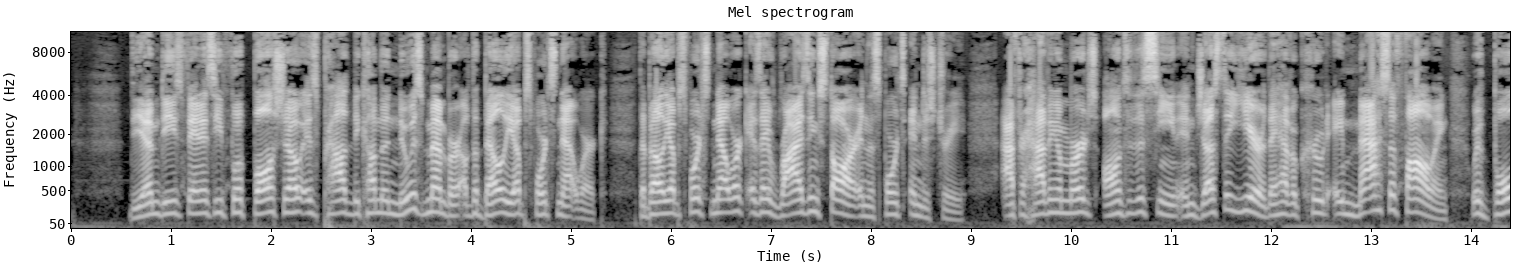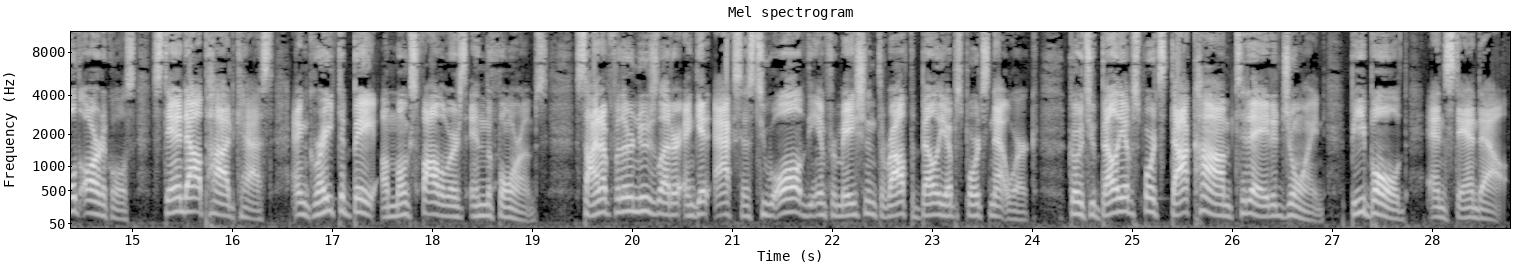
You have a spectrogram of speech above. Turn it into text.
The MD's Fantasy Football Show is proud to become the newest member of the Belly Up Sports Network. The Belly Up Sports Network is a rising star in the sports industry. After having emerged onto the scene in just a year, they have accrued a massive following with bold articles, standout podcasts, and great debate amongst followers in the forums. Sign up for their newsletter and get access to all of the information throughout the Belly Up Sports network. Go to bellyupsports.com today to join. Be bold and stand out.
